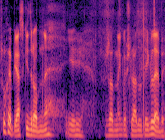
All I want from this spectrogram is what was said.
suche piaski drobne i żadnego śladu tej gleby.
